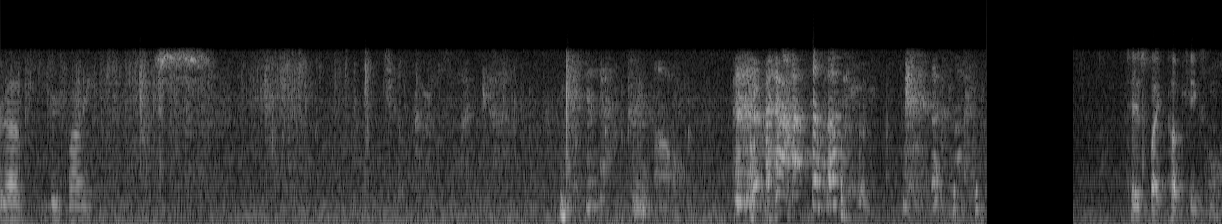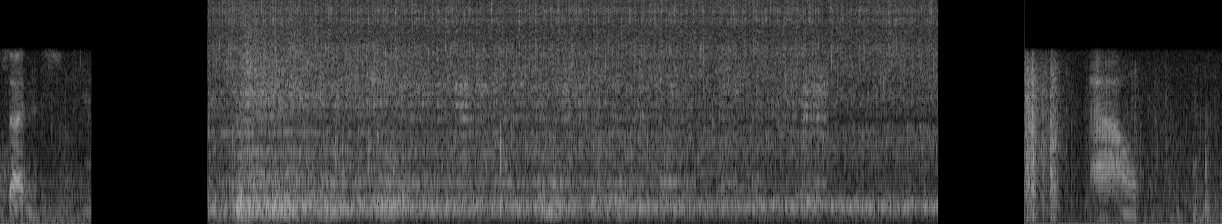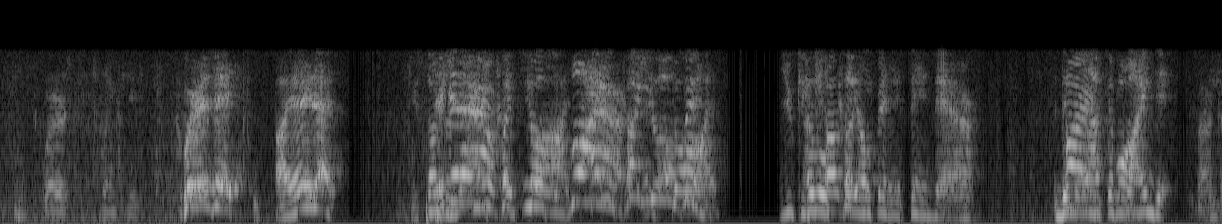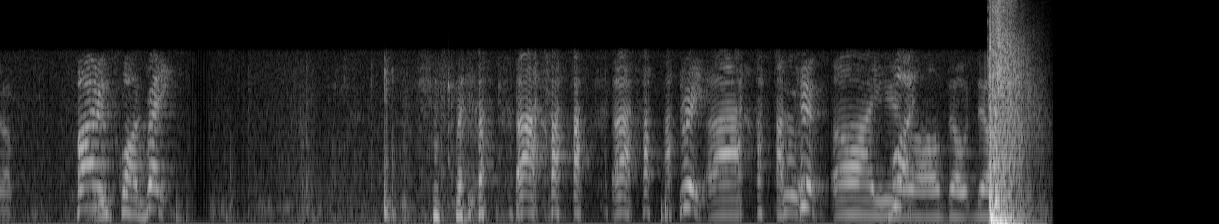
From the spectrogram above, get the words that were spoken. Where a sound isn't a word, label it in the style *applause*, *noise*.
it up. It'd be funny. *laughs* Tastes like cupcakes and sadness. Ow. Where's the Twinkie? Where is it? I ate it. You son Take of it out. Cut It's you gone. open. Liar! I cut you It's open. gone. You can I will cut cut me open. It's in there. And then Fire we'll have to squad. find it. Back up. Firing squad ready. *laughs* Three, two, Ah, you one. all don't know.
